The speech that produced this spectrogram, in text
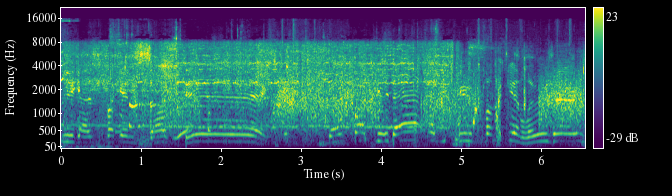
You guys fucking suck dick. Go fuck your dad, you fucking losers.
